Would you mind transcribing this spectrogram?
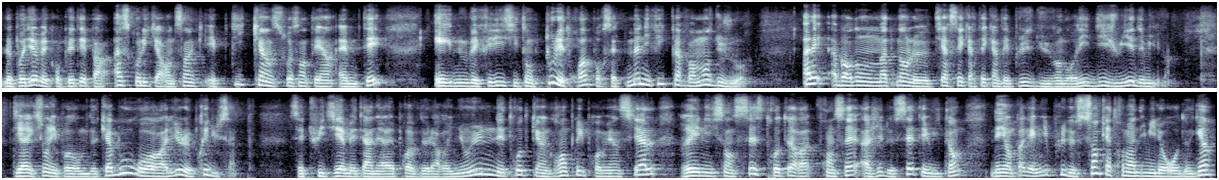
Le podium est complété par Ascoli 45 et Petit 1561 MT, et nous les félicitons tous les trois pour cette magnifique performance du jour. Allez, abordons maintenant le tiercé écarté quinté plus du vendredi 10 juillet 2020. Direction l'hippodrome de Cabourg où aura lieu le prix du SAP. Cette huitième et dernière épreuve de la Réunion 1 n'est autre qu'un grand prix provincial réunissant 16 trotteurs français âgés de 7 et 8 ans n'ayant pas gagné plus de 190 000 euros de gains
